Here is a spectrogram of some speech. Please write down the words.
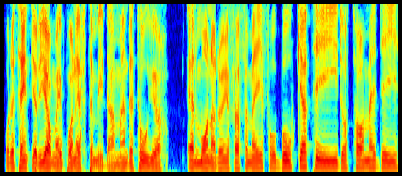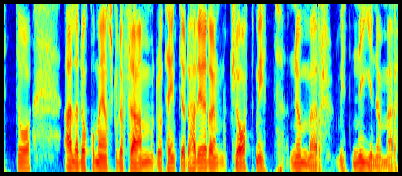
Och det tänkte jag, det gör man ju på en eftermiddag, men det tog ju en månad ungefär för mig för att boka tid och ta mig dit och alla dokument skulle fram. Då tänkte jag, då hade jag redan klart mitt nummer, mitt nio-nummer.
